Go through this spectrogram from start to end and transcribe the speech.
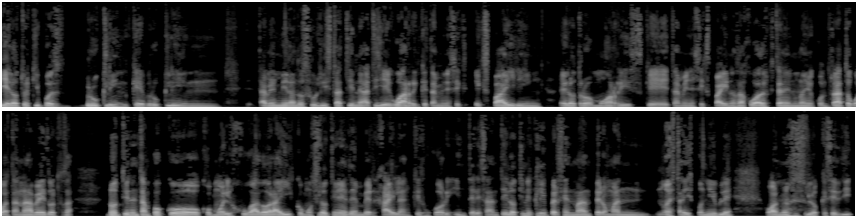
Y el otro equipo es Brooklyn, que Brooklyn también mirando su lista tiene a TJ Warren, que también es expiring, el otro Morris, que también es expiring, o sea, jugadores que están en un año de contrato, Watanabe, Edwards, o sea, no tienen tampoco como el jugador ahí, como si lo tiene Denver Highland, que es un jugador interesante, y lo tiene Clippers en Man, pero Man no está disponible, o al menos es lo que se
